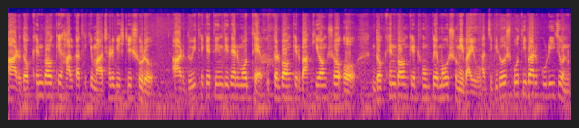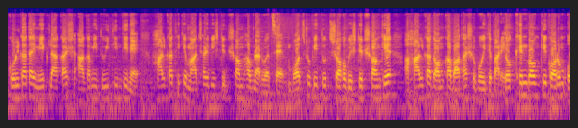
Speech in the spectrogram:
আর দক্ষিণবঙ্গে হালকা থেকে মাঝারি বৃষ্টি শুরু। আর দুই থেকে তিন দিনের মধ্যে উত্তরবঙ্গের বাকি অংশ ও দক্ষিণবঙ্গে ঢুকবে মৌসুমি বায়ু। আজ বৃহস্পতিবার কুড়ি জুন কলকাতায় মেঘলা আকাশ, আগামী দুই তিন দিনে হালকা থেকে মাঝারি বৃষ্টির সম্ভাবনা রয়েছে। বজ্রবিদ্যুৎ সহ বৃষ্টির সঙ্গে হালকা দমকা বাতাসও বইতে পারে। দক্ষিণবঙ্গে গরম ও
